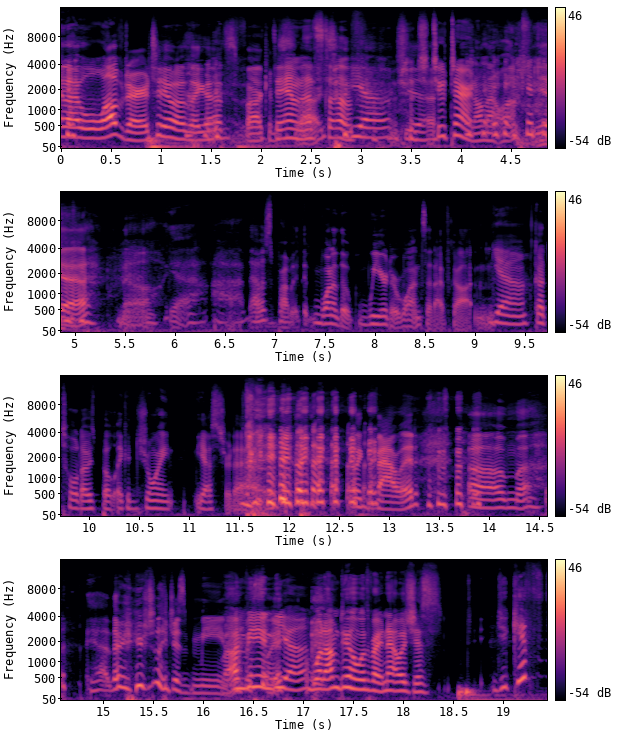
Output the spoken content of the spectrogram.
And I loved her too. I was like, that's fucking. Damn, that's tough. Yeah, It's yeah. two turn on that one. yeah. No, yeah. Uh, that was probably the, one of the weirder ones that I've gotten. Yeah. Got told I was built like a joint yesterday. like valid. Um, yeah, they're usually just mean. I mean. Yeah. what I'm dealing with right now is just you give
